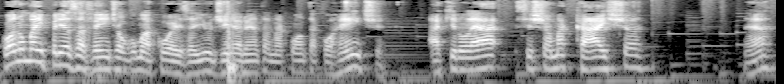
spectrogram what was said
Quando uma empresa vende alguma coisa e o dinheiro entra na conta corrente, aquilo lá se chama caixa, né?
